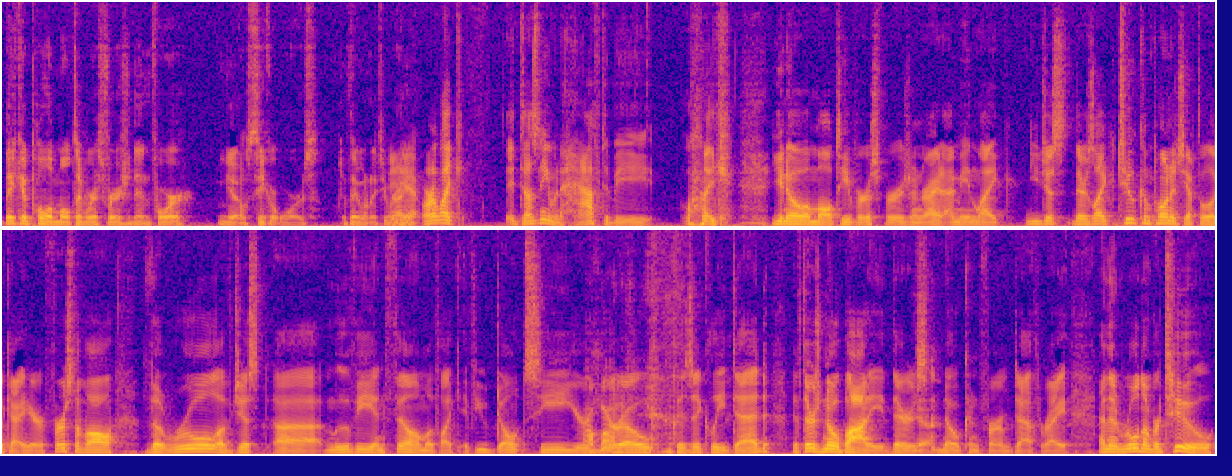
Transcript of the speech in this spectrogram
they could pull a multiverse version in for you know Secret Wars if they wanted to, right? Yeah, or like it doesn't even have to be like you know a multiverse version, right? I mean, like you just there's like two components you have to look at here. First of all, the rule of just uh, movie and film of like if you don't see your A hero physically dead, if there's no body, there's Yeah. no confirmed death, right? And then rule number two.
